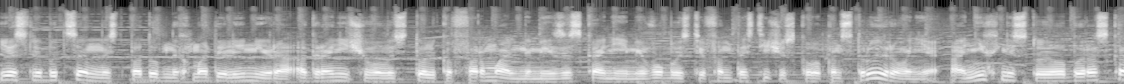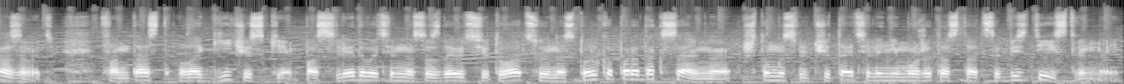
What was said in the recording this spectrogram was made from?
Если бы ценность подобных моделей мира ограничивалась только формальными изысканиями в области фантастического конструирования, о них не стоило бы рассказывать. Фантаст логически, последовательно создает ситуацию настолько парадоксальную, что мысль читателя не может остаться бездейственной.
